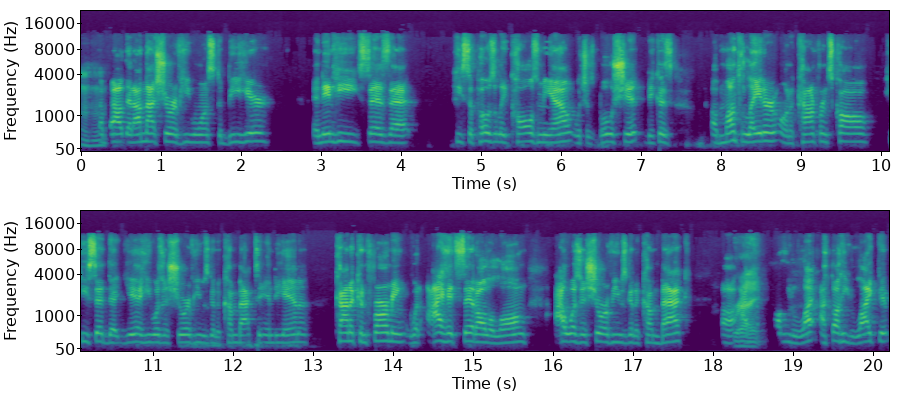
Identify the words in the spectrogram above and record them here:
mm-hmm. about that. I'm not sure if he wants to be here, and then he says that he supposedly calls me out, which is bullshit because a month later on a conference call, he said that yeah, he wasn't sure if he was going to come back to Indiana kind of confirming what I had said all along. I wasn't sure if he was going to come back. Uh, right. I thought, he li- I thought he liked it,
